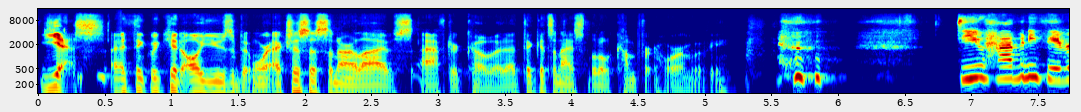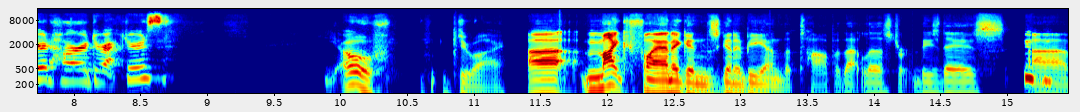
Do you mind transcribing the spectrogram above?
Yes, I think we could all use a bit more Exorcist in our lives after COVID. I think it's a nice little comfort horror movie. do you have any favorite horror directors? Oh, do I? Uh, Mike Flanagan's going to be on the top of that list these days. uh,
